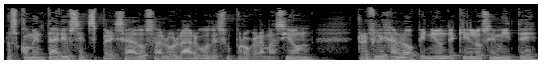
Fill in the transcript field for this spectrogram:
Los comentarios expresados a lo largo de su programación reflejan la opinión de quien los emite,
